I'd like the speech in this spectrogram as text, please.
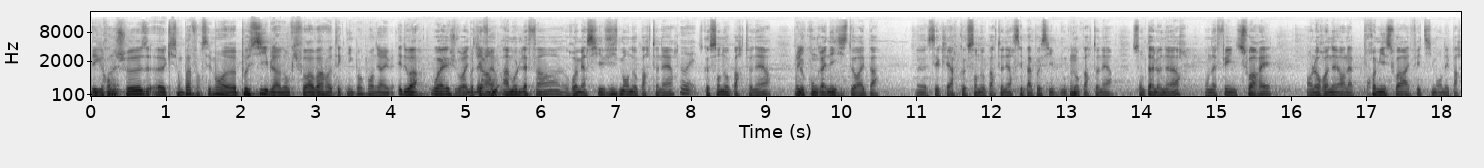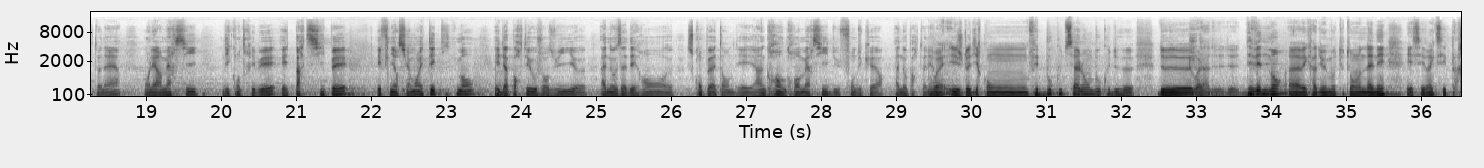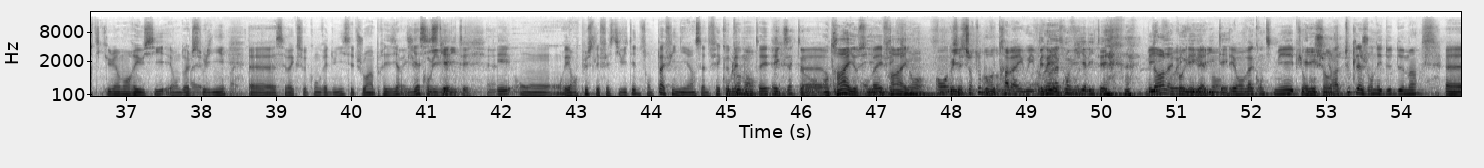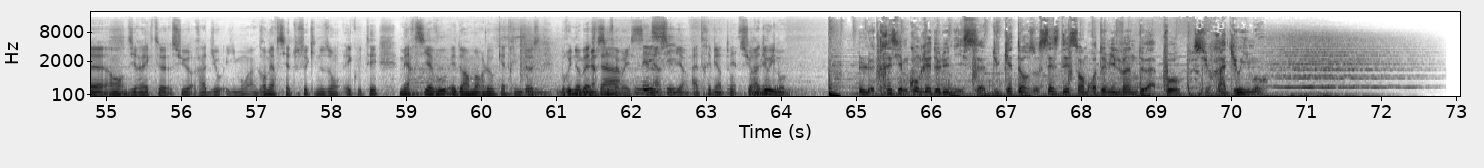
des grandes choses euh, qui sont pas forcément euh, possibles. hein. donc, il faudra voir euh, techniquement comment on y arrive. Edouard, Ouais, je voudrais dire un, mot de la fin, remercier vivement nos partenaires, Ouais. parce que sans nos partenaires, Oui. le congrès n'existerait pas. Euh, c'est clair que sans nos partenaires, c'est pas possible. Donc Mm. nos partenaires sont à l'honneur. On a fait une soirée en leur honneur, la première soir effectivement des partenaires. On les remercie d'y contribuer et de participer, et financièrement et techniquement, et d'apporter aujourd'hui euh, à nos adhérents euh, ce qu'on peut attendre. Et un grand, grand merci du fond du cœur à nos partenaires. Ouais, et je dois dire qu'on fait beaucoup de salons, beaucoup de, de voilà, de- de- d'événements euh, avec Radio Imo tout au long de l'année, et c'est vrai que c'est particulièrement réussi et on doit le Ouais, souligner. ouais. Euh, c'est vrai que ce congrès du Nice c'est toujours un plaisir Avec d'y la assister. convivialité. Et, on, et en plus, les festivités ne sont pas finies, hein, ça ne fait que commenter. Exactement. Euh, On travaille aussi, On on travaille. effectivement- on- Oui. C'est surtout beaucoup de travail, oui. Mais dans la convivialité. Mais Dans la convivialité. également. Et on va continuer. Et puis Et on l'échange. continuera toute la journée de demain euh, en direct sur Radio Imo. Un grand merci à tous ceux qui nous ont écoutés. Merci à vous, Edouard Morlot, Catherine Dos, Bruno Merci, Bastard. Fabrice. Et Merci bien. À très bientôt Merci. sur Radio bientôt. Imo. Le 13e congrès de l'UNIS du 14 au 16 décembre 2022 à Pau sur Radio Imo.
